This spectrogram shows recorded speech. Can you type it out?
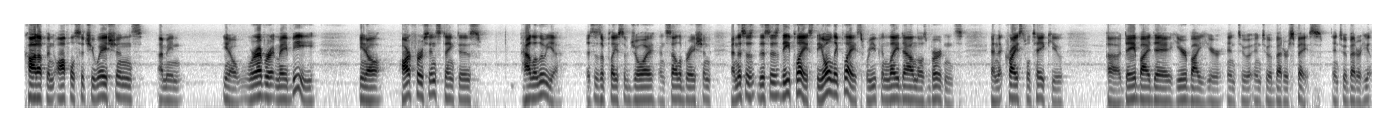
caught up in awful situations, I mean, you know, wherever it may be, you know, our first instinct is, hallelujah. This is a place of joy and celebration, and this is, this is the place, the only place where you can lay down those burdens, and that Christ will take you uh, day by day, year by year, into, into a better space, into a better heal.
